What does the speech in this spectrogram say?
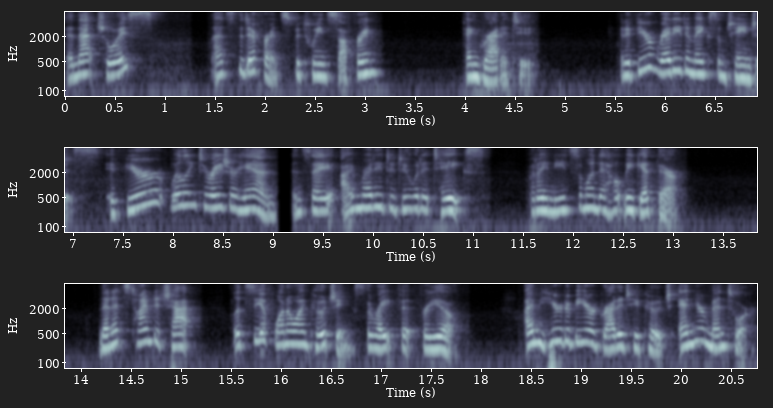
And that choice that's the difference between suffering and gratitude. And if you're ready to make some changes, if you're willing to raise your hand and say, I'm ready to do what it takes, but I need someone to help me get there, then it's time to chat. Let's see if one on one coaching is the right fit for you. I'm here to be your gratitude coach and your mentor,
